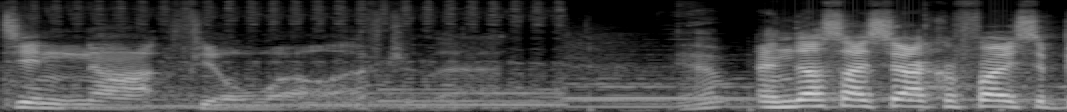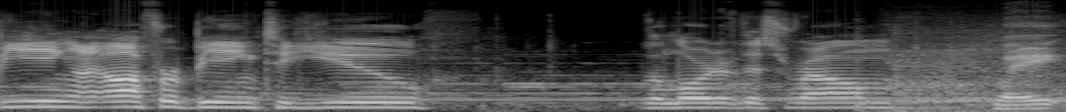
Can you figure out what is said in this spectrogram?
did not feel well after that. Yep. And thus I sacrifice a being. I offer being to you, the lord of this realm, Wait.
